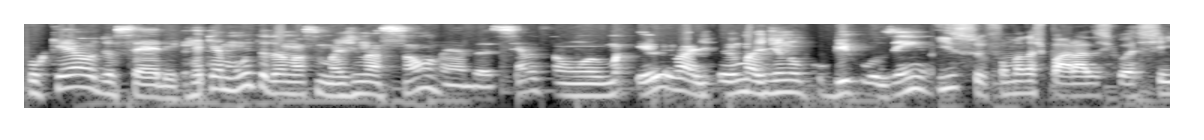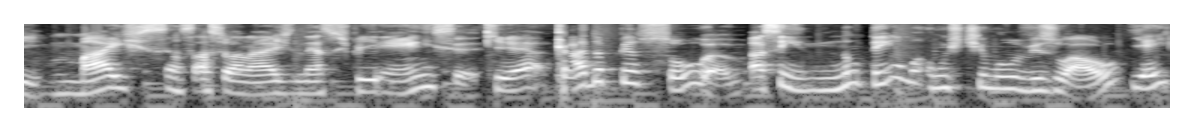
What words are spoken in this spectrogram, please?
Porque a audiosérie requer muito da nossa imaginação, né? Das cenas. Então, eu imagino, eu imagino um cubículozinho. Isso foi uma das paradas que eu achei mais sensacionais nessa experiência, que é cada pessoa, assim, não tem uma, um estímulo visual, e aí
